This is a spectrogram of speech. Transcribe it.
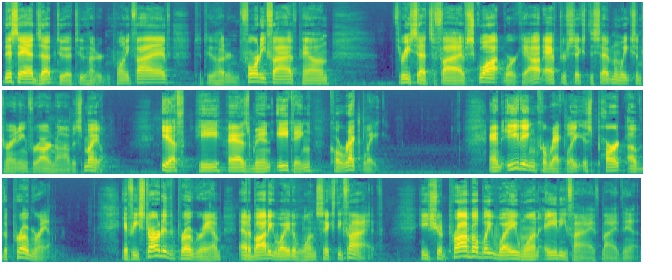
This adds up to a 225 to 245 pound three sets of five squat workout after six to seven weeks in training for our novice male, if he has been eating correctly. And eating correctly is part of the program. If he started the program at a body weight of 165, he should probably weigh 185 by then,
